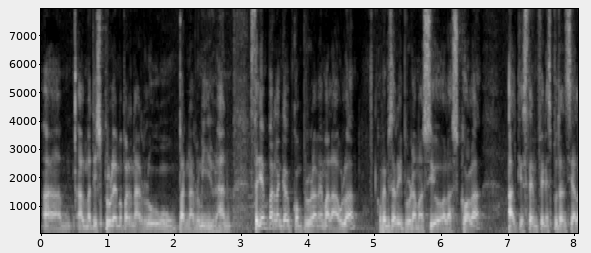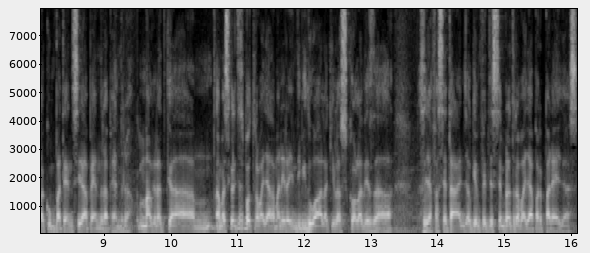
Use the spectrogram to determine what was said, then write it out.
eh, al mateix problema per anar-lo per anar millorant. Estaríem parlant que quan programem a l'aula, quan fem servir programació a l'escola, el que estem fent és potenciar la competència aprendre a aprendre. Malgrat que mm, amb Scratch es pot treballar de manera individual, aquí a l'escola des, de, des de ja fa 7 anys, el que hem fet és sempre treballar per parelles.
